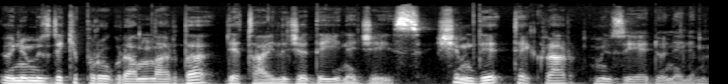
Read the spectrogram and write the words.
önümüzdeki programlarda detaylıca değineceğiz. Şimdi tekrar müziğe dönelim.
